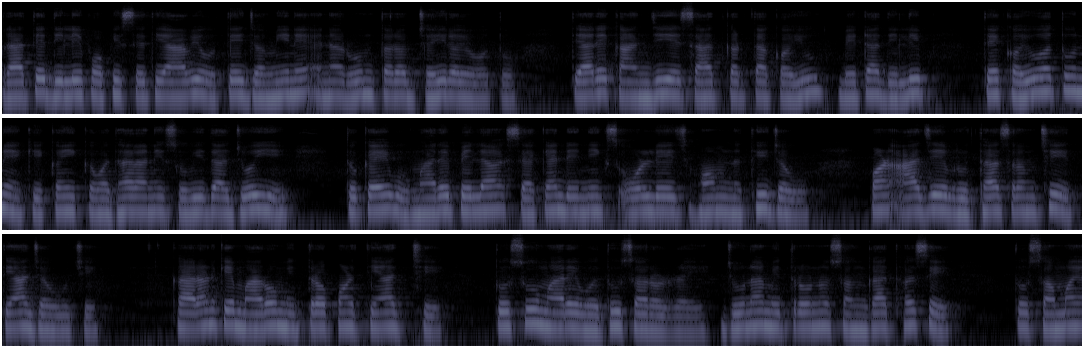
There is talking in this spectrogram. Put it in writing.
રાતે દિલીપ ઓફિસેથી આવ્યો, તે જમીને એના રૂમ તરફ જઈ રહ્યો હતો ત્યારે કાનજીએ સાથ કરતાં કહ્યું, બેટા દિલીપ, તે કહ્યું હતું ને કે કંઈક વધારાની સુવિધા જોઈએ તો કહેવું. મારે પહેલાં second innings old age home નથી જવું, પણ આ જે વૃદ્ધાશ્રમ છે ત્યાં જવું છે. કારણ કે મારો મિત્ર પણ ત્યાં જ છે તો શું મારે વધુ સરળ રહે. જૂના મિત્રોનો સંઘાત હશે તો સમય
